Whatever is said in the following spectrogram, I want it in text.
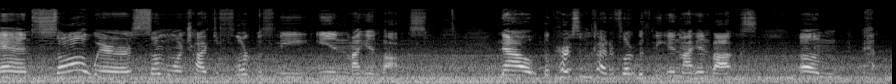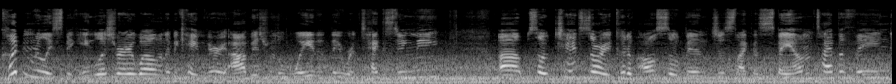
and saw where someone tried to flirt with me in my inbox. Now, the person who tried to flirt with me in my inbox um, couldn't really speak English very well, and it became very obvious from the way that they were texting me. Um, so chances are it could have also been just like a spam type of thing.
